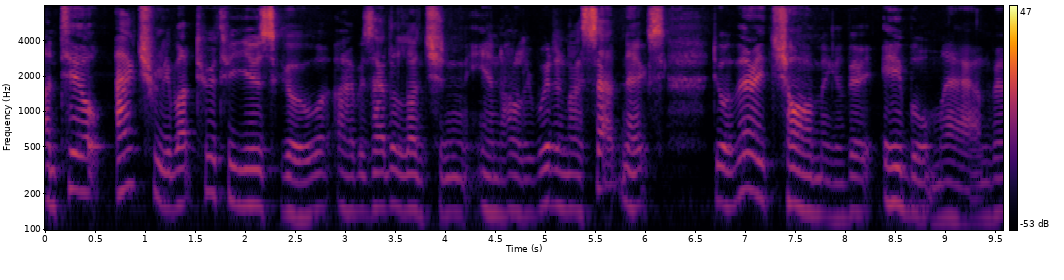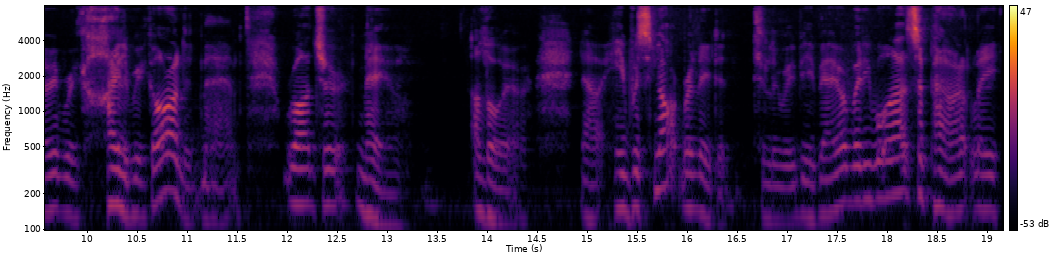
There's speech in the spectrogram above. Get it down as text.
until actually about two or three years ago, I was at a luncheon in Hollywood and I sat next to a very charming and very able man, very highly regarded man, Roger Mayer, a lawyer. Now, he was not related to Louis B. Mayer, but he was apparently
